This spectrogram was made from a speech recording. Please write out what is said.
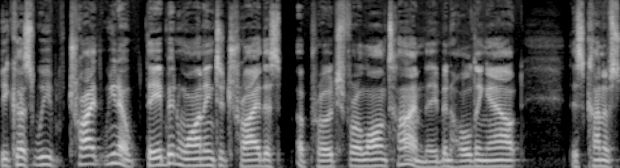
because we've tried, you know, they've been wanting to try this approach for a long time. They've been holding out this kind of,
